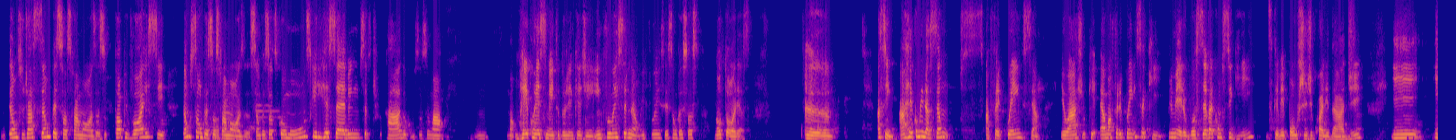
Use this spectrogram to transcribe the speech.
Então, já são pessoas famosas. Top voice não são pessoas famosas, são pessoas comuns que recebem um certificado, como se fosse uma, um, um reconhecimento do LinkedIn. Influencer não, influencer são pessoas notórias. Uh, assim, a recomendação, a frequência, eu acho que é uma frequência que, primeiro, você vai conseguir escrever posts de qualidade e, e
